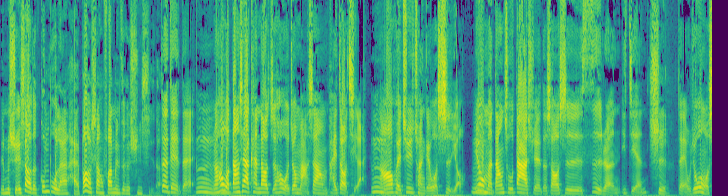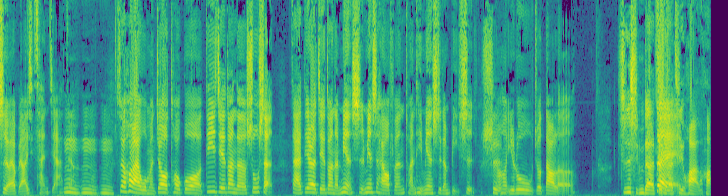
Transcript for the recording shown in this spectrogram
你们学校的公布栏海报上发明这个讯息的。对对对，嗯。然后我当下看到之后，我就马上拍照起来，然后回去传给我室友，因为我们当初大学的时候是四人一间，是对，我就问我室友要不要一起参加，这样，嗯嗯。所以后来我们就透过第一阶段的书审，在第二阶段的面试，面试还有分团体面试跟笔试，是，然后一路就到了。执行的这个计划了哈，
